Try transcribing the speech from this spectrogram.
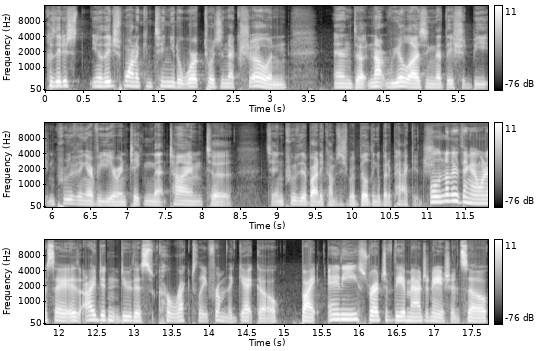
because they just you know they just want to continue to work towards the next show and and uh, not realizing that they should be improving every year and taking that time to to improve their body composition by building a better package. Well, another thing I want to say is I didn't do this correctly from the get go by any stretch of the imagination. So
